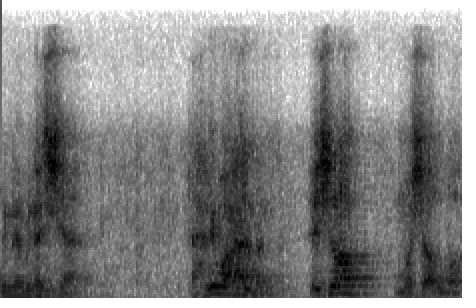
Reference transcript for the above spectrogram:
من من الشاي. تحليبه حلبا. تشرب وما شاء الله.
